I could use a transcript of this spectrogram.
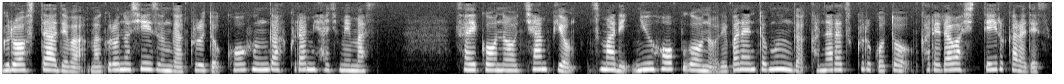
グロースターではマグロのシーズンが来ると興奮が膨らみ始めます。最高のチャンピオン、つまりニューホープ号のレバレントムーンが必ず来ることを彼らは知っているからです。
